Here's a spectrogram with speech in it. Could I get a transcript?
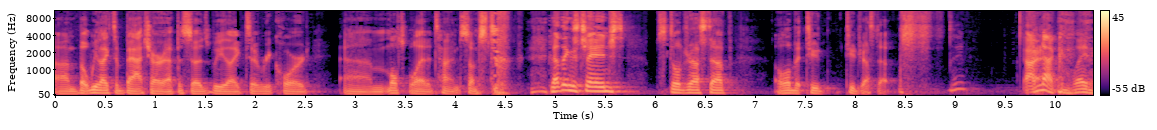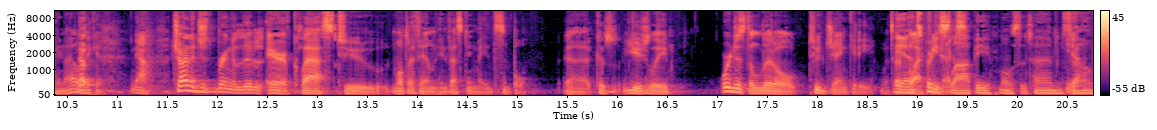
Um, but we like to batch our episodes. We like to record um, multiple at a time. So I'm still nothing's changed. Still dressed up. A little bit too too dressed up. I'm not complaining. I like it. Now, trying to just bring a little air of class to multifamily investing made simple. Because usually we're just a little too jankety with our Yeah, Black it's pretty Phoenix. sloppy most of the time. So, Yeah.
